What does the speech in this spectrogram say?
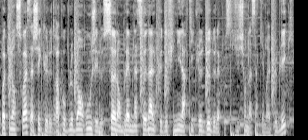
Quoi qu'il en soit, sachez que le drapeau bleu-blanc-rouge est le seul emblème national que définit l'article 2 de la Constitution de la Ve République.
